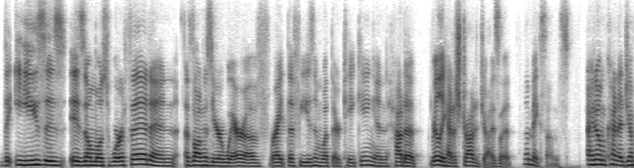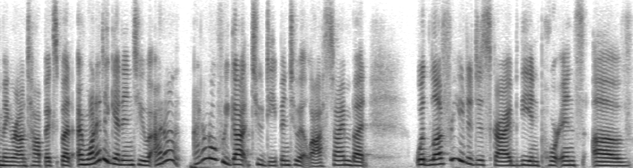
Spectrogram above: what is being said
the ease is is almost worth it, and as long as you're aware of right the fees and what they're taking and how to really how to strategize it, that makes sense. I know I'm kind of jumping around topics, but I wanted to get into I don't I don't know if we got too deep into it last time, but would love for you to describe the importance of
